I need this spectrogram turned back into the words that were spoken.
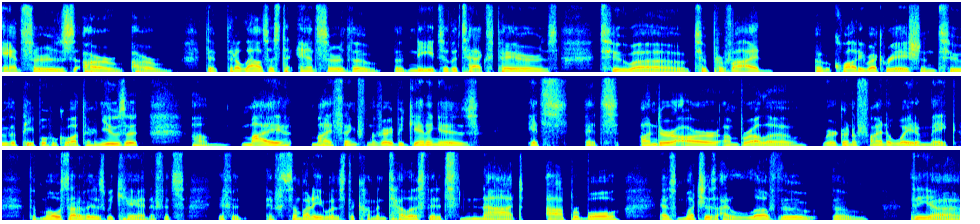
answers are are that, that allows us to answer the the needs of the taxpayers to uh, to provide quality recreation to the people who go out there and use it. Um, my my thing from the very beginning is it's it's under our umbrella. We're going to find a way to make the most out of it as we can. If it's if it if somebody was to come and tell us that it's not operable, as much as I love the the the uh,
